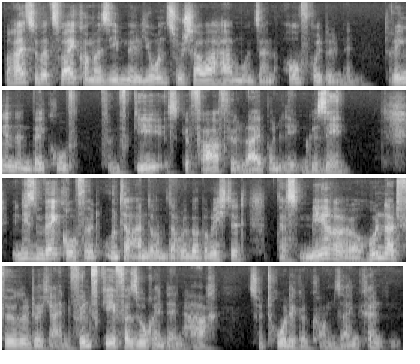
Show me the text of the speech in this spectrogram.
Bereits über 2,7 Millionen Zuschauer haben unseren aufrüttelnden, dringenden Weckruf 5G ist Gefahr für Leib und Leben gesehen. In diesem Weckruf wird unter anderem darüber berichtet, dass mehrere hundert Vögel durch einen 5G-Versuch in Den Haag zu Tode gekommen sein könnten.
